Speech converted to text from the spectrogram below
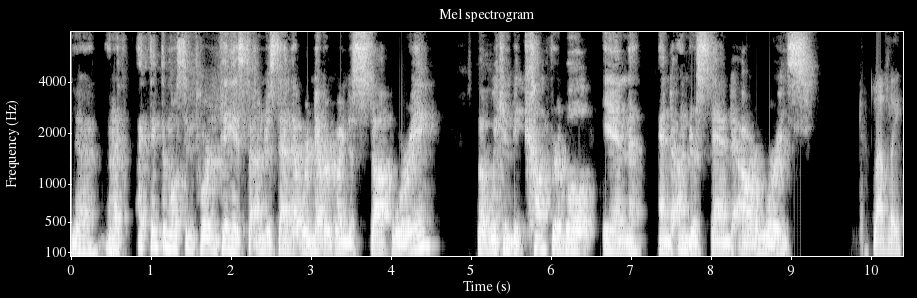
Yeah. And I, I think the most important thing is to understand that we're never going to stop worrying, but we can be comfortable in and understand our worries. Lovely.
